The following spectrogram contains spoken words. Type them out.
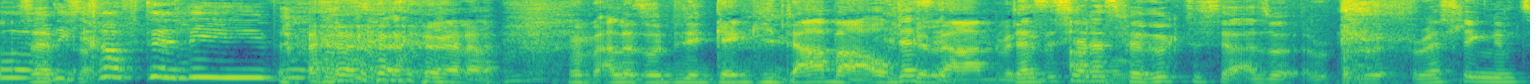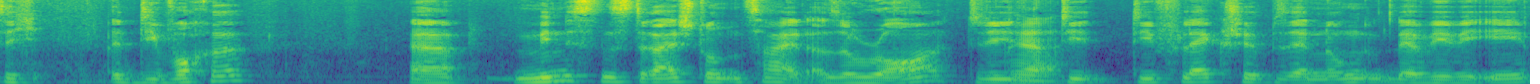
Oh, die Kraft der Liebe. genau. Und alle so den Genki Dama Das, aufgeladen. das dem ist ja das. Verrückteste. Also R- Wrestling nimmt sich die Woche äh, mindestens drei Stunden Zeit. Also Raw, die, Ja. die, die Flagship-Sendung der WWE,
